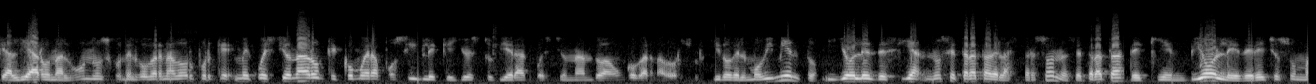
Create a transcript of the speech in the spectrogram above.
se aliaron algunos con el gobernador, porque me cuestionaron que cómo era posible que yo estuviera cuestionando a un gobernador surgido del movimiento. Y yo les decía, no se trata de las personas, se trata de quien viole derechos humanos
